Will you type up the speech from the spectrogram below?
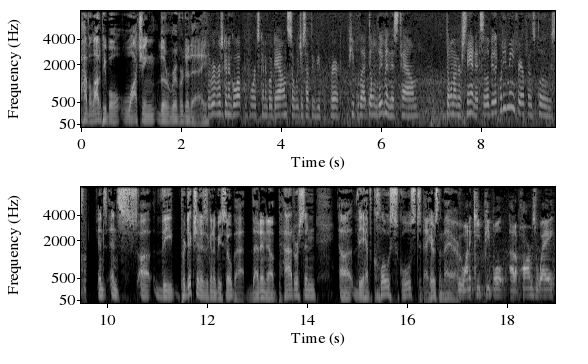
have a lot of people watching the river today. The river's going to go up before it's going to go down, so we just have to be prepared. People that don't live in this town don't understand it, so they'll be like, "What do you mean Fairfield's closed?" And and uh, the prediction is going to be so bad that in uh, Paterson, uh, they have closed schools today. Here's the mayor. We want to keep people out of harm's way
